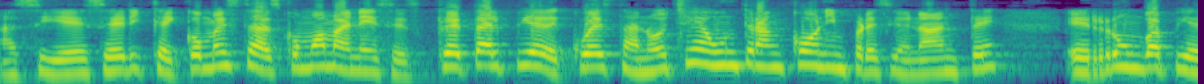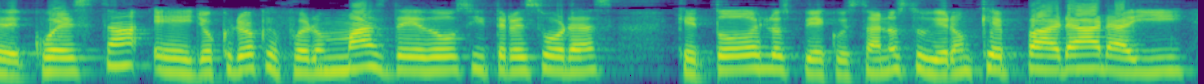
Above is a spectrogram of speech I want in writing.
Así es, Erika. ¿Y cómo estás? ¿Cómo amaneces? ¿Qué tal pie de cuesta? Anoche un trancón impresionante, eh, rumbo a pie de cuesta. Eh, yo creo que fueron más de dos y tres horas que todos los piedecuestanos tuvieron que parar ahí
